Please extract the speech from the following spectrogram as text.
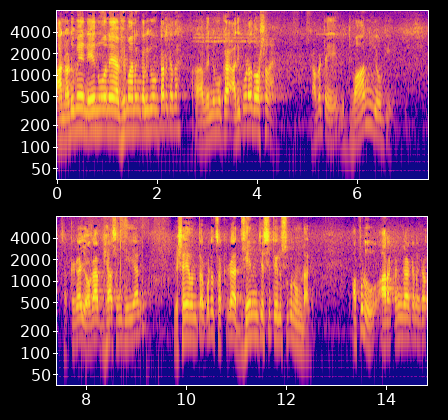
ఆ నడుమే నేను అనే అభిమానం కలిగి ఉంటారు కదా. వెన్నుముక వెన్నెముక అది కూడా దోషమే. కాబట్టి విద్వాన్ యోగి చక్కగా యోగాభ్యాసం చేయాలి. విషయం అంతా కూడా చక్కగా అధ్యయనం చేసి తెలుసుకుని ఉండాలి. అప్పుడు ఆ రకంగా కనుక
